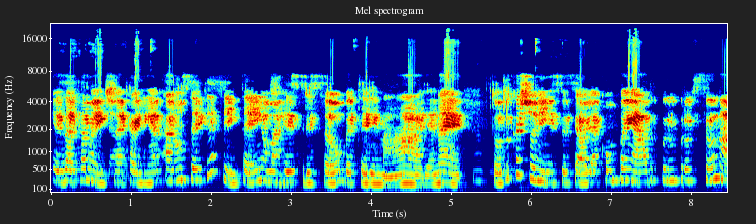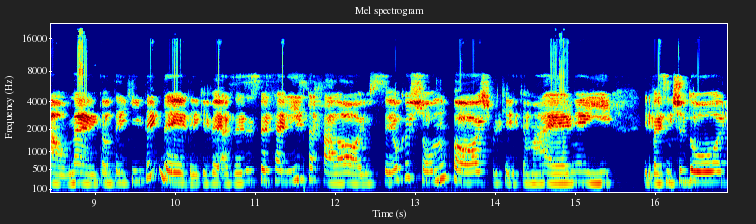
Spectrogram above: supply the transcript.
Exatamente, né, Carlinha? A não ser que, assim, tenha uma restrição veterinária, né? Uhum. Todo cachorrinho especial é acompanhado por um profissional, né? Então tem que entender, tem que ver. Às vezes o especialista fala, olha, o seu cachorro não pode, porque ele tem uma hérnia aí, ele vai sentir dor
